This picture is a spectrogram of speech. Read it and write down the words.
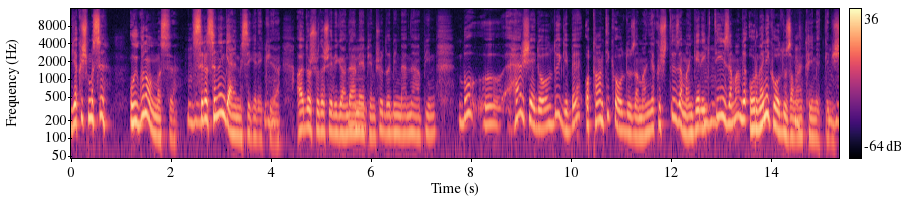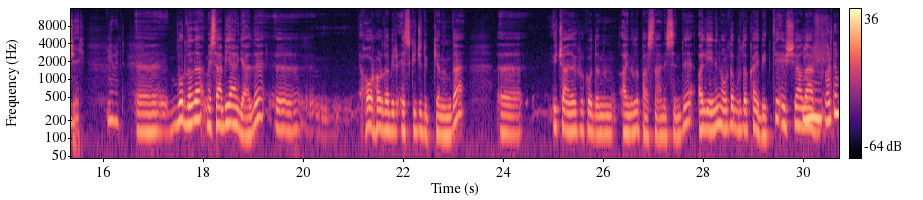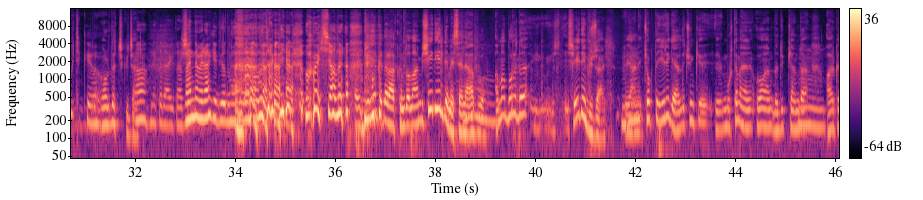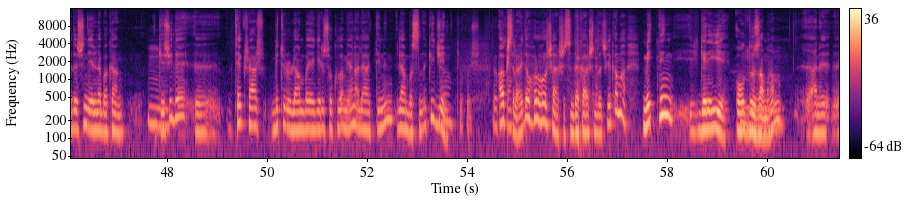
yakışması uygun olması hı hı. sırasının gelmesi gerekiyor. Hı hı. Ay dur şurada şöyle bir gönderme hı hı. yapayım şurada bilmem ne yapayım. Bu e, her şeyde olduğu gibi otantik olduğu zaman yakıştığı zaman gerektiği hı hı. zaman ve organik olduğu zaman hı. kıymetli bir şey. Evet. Ee, burada da mesela bir yer geldi. Ee, Horhor'da bir eskici dükkanında e, üç aynalık odanın aynalı pastanesinde Aliye'nin orada burada kaybettiği eşyalar. Hmm, orada mı çıkıyor? Orada çıkacak. Ah, ne kadar güzel. Şimdi, ben de merak ediyordum ne olacak diye o eşyaları. E, dünya kadar aklımda olan bir şey değildi mesela bu. Hmm. Ama burada e, şey de güzel. Hmm. Yani çok da yeri geldi çünkü e, muhtemelen o anda dükkanda hmm. arkadaşın yerine bakan Hmm. Kişi de e, tekrar bir türlü lambaya geri sokulamayan Alaaddin'in lambasındaki cin. Oh, çok hoş. Çok Aksaray'da Hor Hor Çarşısı'nda karşımıza çıkacak ama metnin gereği olduğu hmm. zaman e, hani e,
